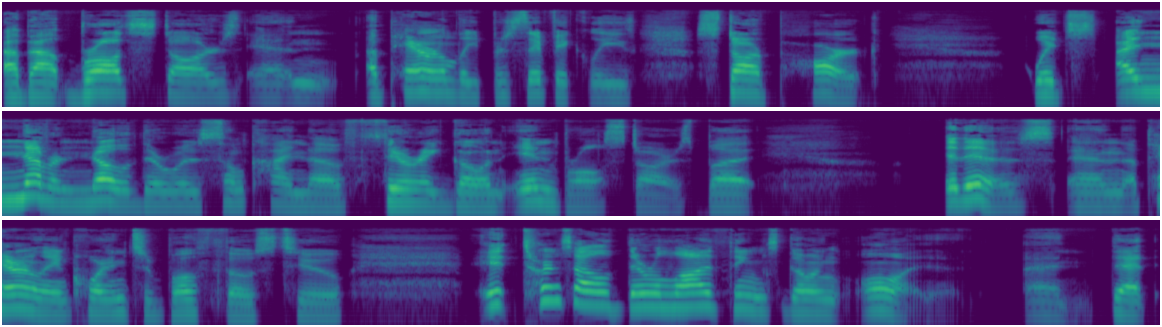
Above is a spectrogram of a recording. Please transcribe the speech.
about Brawl Stars and apparently specifically Starr Park, which I never know there was some kind of theory going in Brawl Stars, but it is, and apparently, according to both those two, it turns out there are a lot of things going on, and that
